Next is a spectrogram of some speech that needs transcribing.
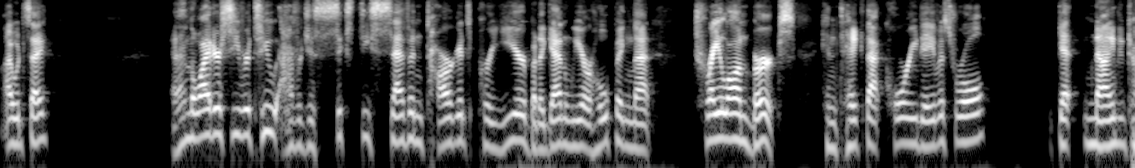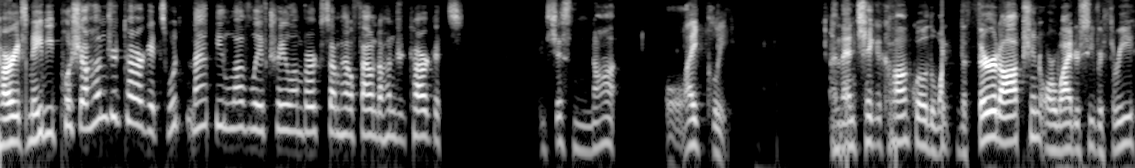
I would say. And then the wide receiver, two, averages 67 targets per year. But again, we are hoping that Treylon Burks can take that Corey Davis role, get 90 targets, maybe push 100 targets. Wouldn't that be lovely if Treylon Burks somehow found 100 targets? It's just not likely. And then Chig Okonkwo, the, the third option or wide receiver three,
